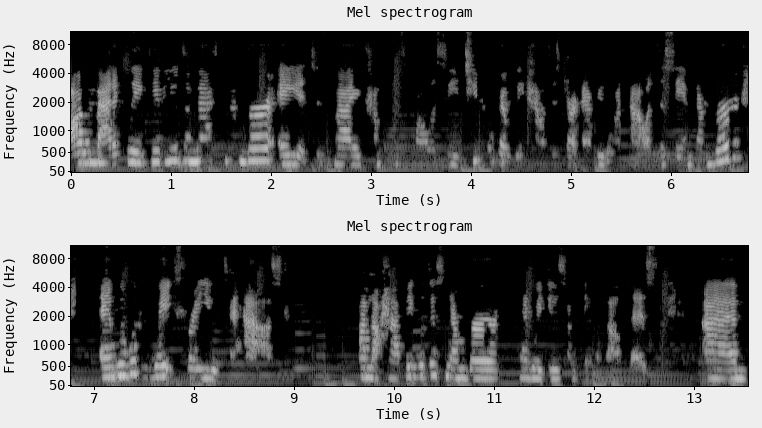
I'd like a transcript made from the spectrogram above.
automatically give you the max number. A, it's just my company's policy too that we have to start everyone out at the same number. And we would wait for you to ask, I'm not happy with this number. Can we do something about this? Um,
